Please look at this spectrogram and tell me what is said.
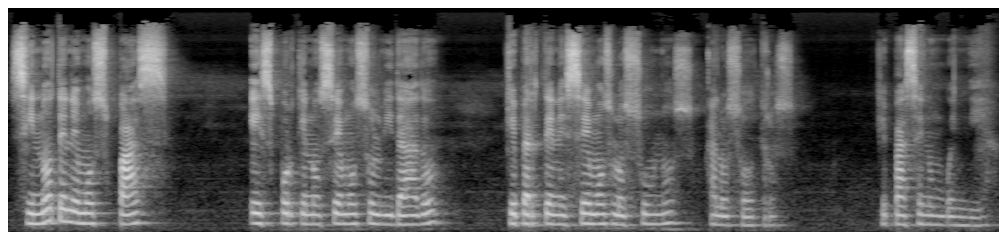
Si no tenemos paz, es porque nos hemos olvidado que pertenecemos los unos a los otros. Que pasen un buen día.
